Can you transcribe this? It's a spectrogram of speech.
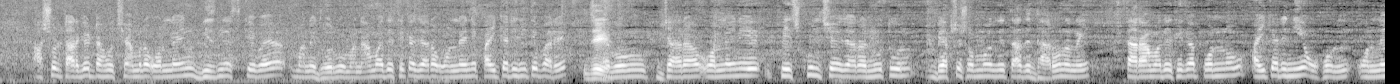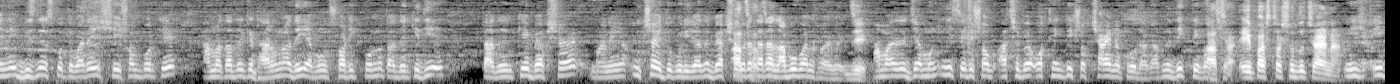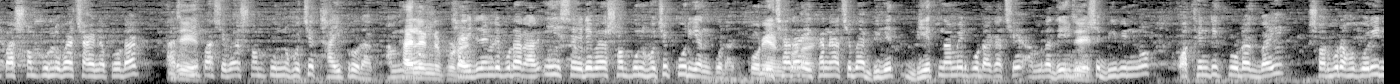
আসল টার্গেটটা হচ্ছে আমরা অনলাইন বিজনেসকে মানে ধরবো। মানে আমাদের থেকে যারা অনলাইনে পাইকারি নিতে পারে এবং যারা অনলাইনে পেজ খুলছে যারা নতুন ব্যবসা সম্বন্ধে তাদের ধারণা নেই তারা আমাদের থেকে পণ্য পাইকারি নিয়ে অনলাইনে বিজনেস করতে পারে। সেই সম্পর্কে আমরা তাদেরকে ধারণা দিই এবং সঠিক পণ্য তাদেরকে দিয়ে তাদেরকে ব্যবসায় মানে উৎসাহিত করি যাতে ব্যবসা করে আচ্ছা, তারা লাভবান হয় ভাই। আমাদের যেমন এই সাইডে সব আছে ভাই অথেন্টিক সব চায়না প্রোডাক্ট আপনি দেখতে পাচ্ছেন। আচ্ছা এই পাশটা শুধু চায়না এই এই পাশ সম্পূর্ণ ভাই চায়না প্রোডাক্ট আর। এই পাশে ভাই সম্পূর্ণ হচ্ছে থাই প্রোডাক্ট থাইল্যান্ডের product। থাইল্যান্ডের প্রোডাক্ট আর এই সাইডে ভাই সম্পূর্ণ হচ্ছে কোরিয়ান প্রোডাক্ট এছাড়া এখানে আছে ভাই ভিয়েত- ভিয়েতনামের প্রোডাক্ট আছে। আমরা দেশ বিদেশে বিভিন্ন অথেন্টিক প্রোডাক্ট ভাই সরবরাহ করি।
